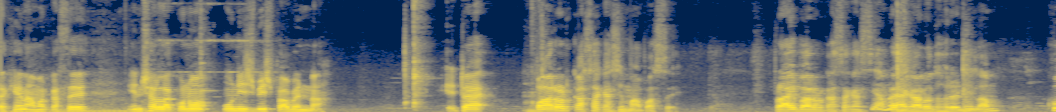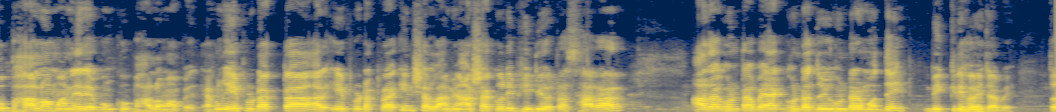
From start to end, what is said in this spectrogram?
দেখেন, আমার কাছে ইনশাল্লাহ কোনো উনিশ বিশ পাবেন না। এটা বারোর কাছাকাছি মাপ আছে। প্রায় বারোর কাছাকাছি আমরা এগারো ধরে নিলাম। খুব ভালো মানের এবং খুব ভালো মাপের। এখন এই প্রোডাক্টটা আর এই প্রোডাক্টটা ইনশাল্লাহ আমি আশা করি ভিডিওটা সারার আধা ঘণ্টা বা এক ঘণ্টা, দুই ঘণ্টার মধ্যেই বিক্রি হয়ে যাবে। তো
